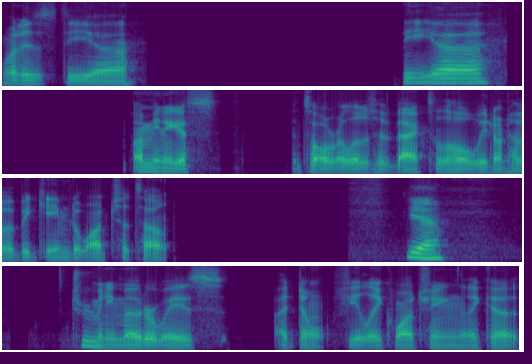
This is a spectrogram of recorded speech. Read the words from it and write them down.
What is the uh? The uh. I mean, I guess it's all relative back to the whole we don't have a big game to watch that's out. Yeah. True. Mini motorways. I don't feel like watching like a.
